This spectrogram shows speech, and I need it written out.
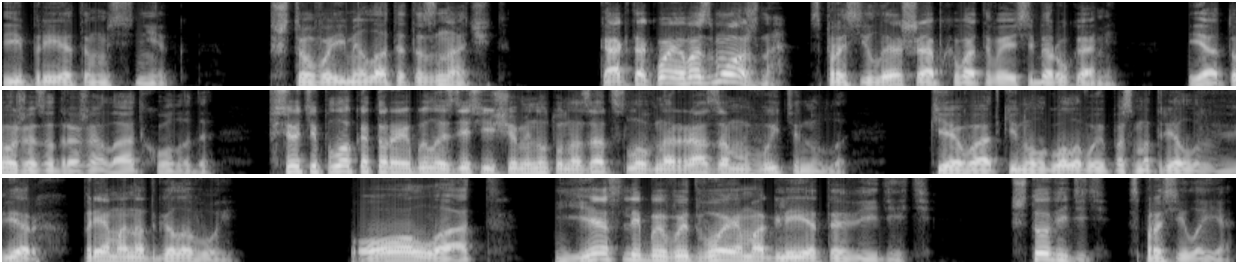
и при этом снег. Что во имя лад это значит? «Как такое возможно?» — спросил Эша, обхватывая себя руками. Я тоже задрожала от холода. Все тепло, которое было здесь еще минуту назад, словно разом вытянуло. Кева откинул голову и посмотрел вверх, прямо над головой. «О, Лад, если бы вы двое могли это видеть!» «Что видеть?» — спросила я.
